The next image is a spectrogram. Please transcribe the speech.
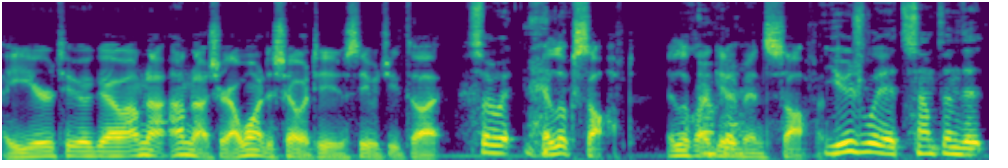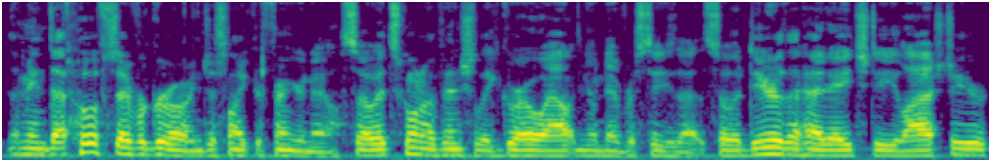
a year or two ago. I'm not. I'm not sure. I wanted to show it to you to see what you thought. So it, It looked soft. It looked like it had been softened. usually it's something that I mean that hoof's ever growing, just like your fingernail. So it's going to eventually grow out, and you'll never see that. So a deer that had HD last year,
